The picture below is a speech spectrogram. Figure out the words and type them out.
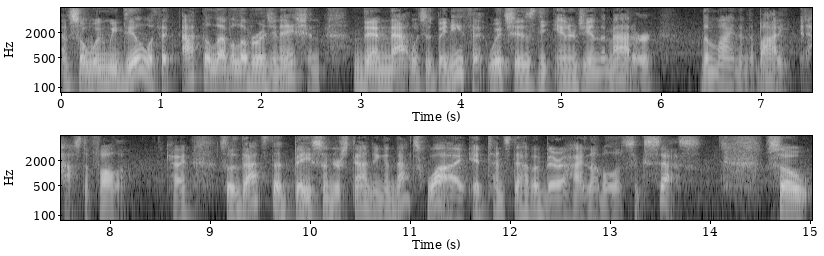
And so when we deal with it at the level of origination, then that which is beneath it, which is the energy and the matter, the mind and the body, it has to follow. Okay, So that's the base understanding and that's why it tends to have a very high level of success. So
